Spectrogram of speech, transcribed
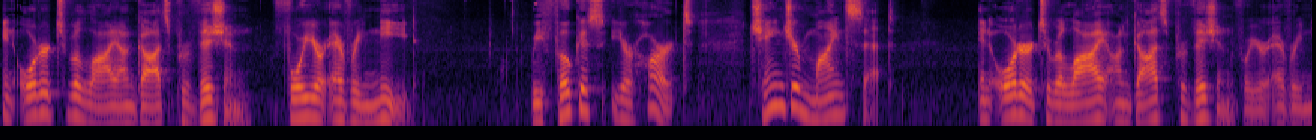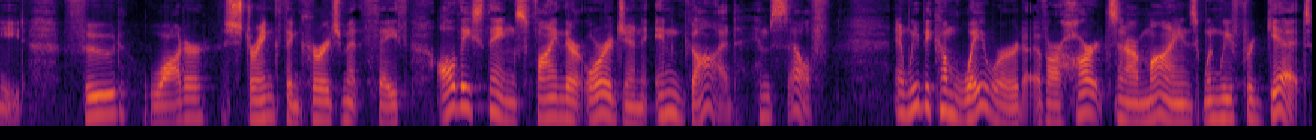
in order to rely on God's provision for your every need. Refocus your heart. Change your mindset in order to rely on God's provision for your every need. Food, water, strength, encouragement, faith, all these things find their origin in God Himself. And we become wayward of our hearts and our minds when we forget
